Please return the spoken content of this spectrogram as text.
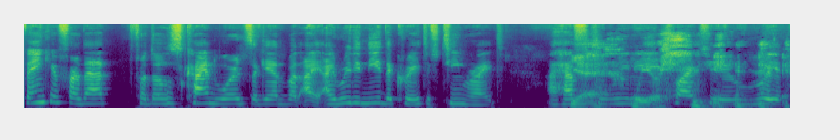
thank you for that for those kind words again. But I, I really need the creative team, right? I have yeah, to really try to read.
